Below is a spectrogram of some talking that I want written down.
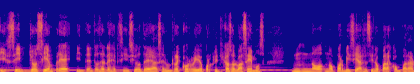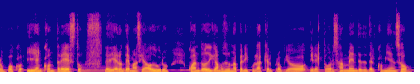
y sí, yo siempre intento hacer el ejercicio de hacer un recorrido por críticas o lo hacemos, no, no por viciarse, sino para comparar un poco. Y encontré esto, le dieron demasiado duro, cuando digamos es una película que el propio director Sam Mendes desde el comienzo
